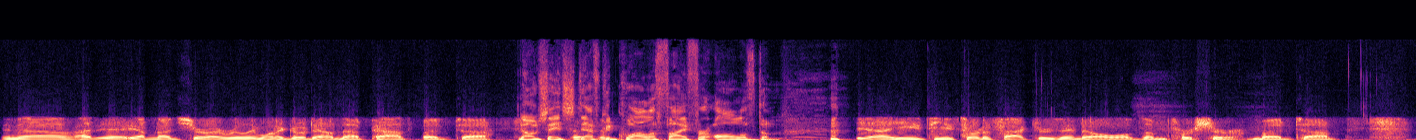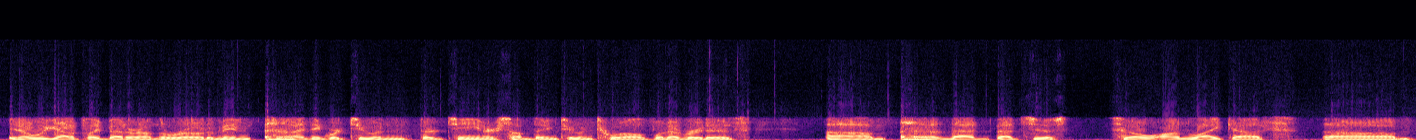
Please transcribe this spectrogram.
No, I, am not sure I really want to go down that path, but uh, no, I'm saying Steph could qualify for all of them. yeah, he he sort of factors into all of them for sure, but uh, you know we got to play better on the road. I mean, I think we're two and thirteen or something, two and twelve, whatever it is. Um, that that's just so unlike us. Um,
